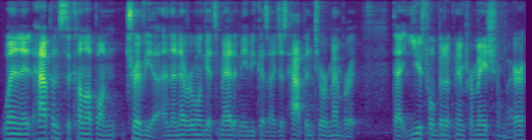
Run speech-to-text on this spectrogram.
when it happens to come up on trivia and then everyone gets mad at me because I just happen to remember it. That useful bit of information where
